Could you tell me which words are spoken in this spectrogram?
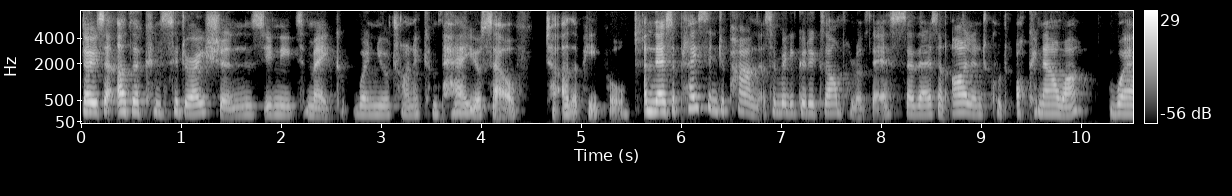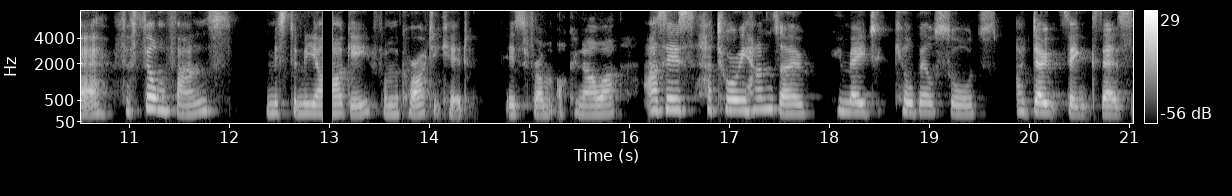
Those are other considerations you need to make when you're trying to compare yourself to other people. And there's a place in Japan that's a really good example of this. So there's an island called Okinawa where, for film fans, Mr. Miyagi from The Karate Kid is from Okinawa, as is Hattori Hanzo, who made Kill Bill swords. I don't think there's,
